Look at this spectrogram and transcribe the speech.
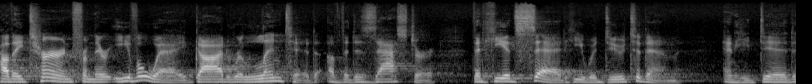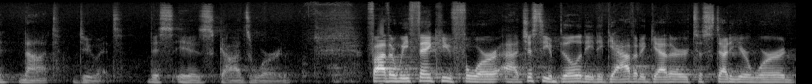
how they turned from their evil way, God relented of the disaster that he had said he would do to them, and he did not do it. This is God's word. Father, we thank you for uh, just the ability to gather together to study your word.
